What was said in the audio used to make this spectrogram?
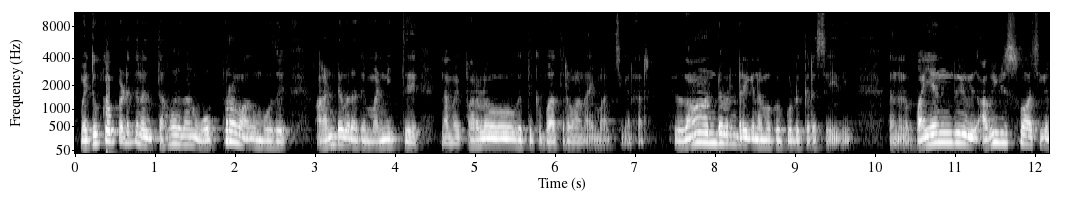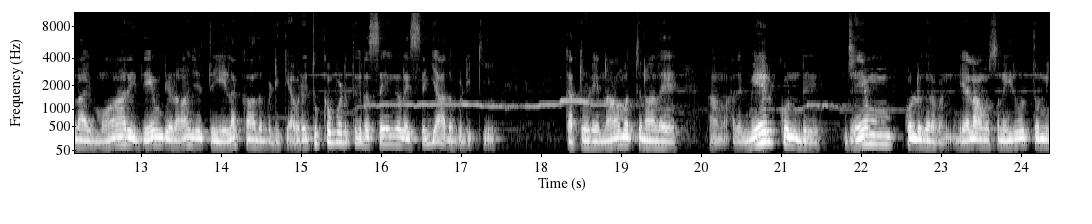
உண்மை துக்கப்படுத்தினது தவறு தான் ஒப்புரவாகும் போது ஆண்டவர் அதை மன்னித்து நம்மை பரலோகத்துக்கு பாத்திரவானாய் மாற்றுகிறார். இதுதான் ஆண்டவர் இன்றைக்கு நமக்கு கொடுக்கிற செய்தி. அதனால் பயந்து அவிவிசுவாசிகளாய் மாறி தேவனுடைய ராஜ்யத்தை இழக்காதபடிக்கு அவரை துக்கப்படுத்துகிற செயல்களை செய்யாதபடிக்கு கத்தருடைய நாமத்தினாலே நாம் அதை மேற்கொண்டு ஜெயம் கொள்ளுகிறவன். ஏழாம் வசனம் இருபத்தொன்று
